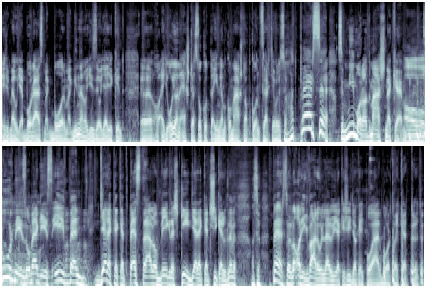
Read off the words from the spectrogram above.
és- mert ugye borász, meg bor, meg minden, hogy, izé, hogy egyébként ha egy olyan este szokott inni, amikor másnap koncertje van. Azt mondja, hát persze, azt mondja, mi marad más nekem? Oh. Turnézom egész évben, gyerekeket pesztrálom, végre és két gyereket sikerült leve. Azt mondja, persze, hogy alig várom, hogy leüljek és igyak egy pohár bort vagy kettőt.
